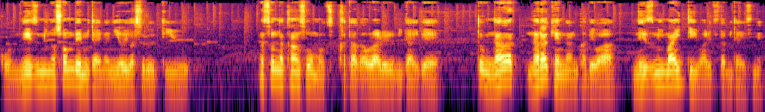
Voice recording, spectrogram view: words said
こう、ネズミのしょんべんみたいな匂いがするっていう、まあ、そんな感想を持つ方がおられるみたいで、特に奈良奈良県なんかでは、ネズミ米って言われてたみたいですね。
